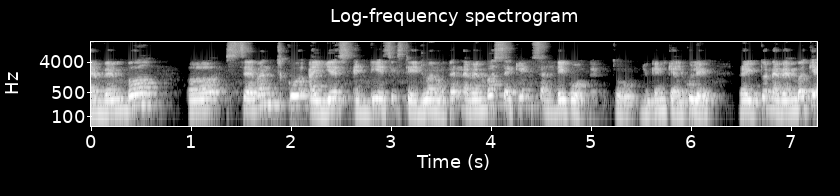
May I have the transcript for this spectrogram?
नवंबर सेवंथ को I S N stage one होता है. नवंबर सेकेंड संडे को होता है. तो यू कैन कैलकुलेट राइट तो नवंबर के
